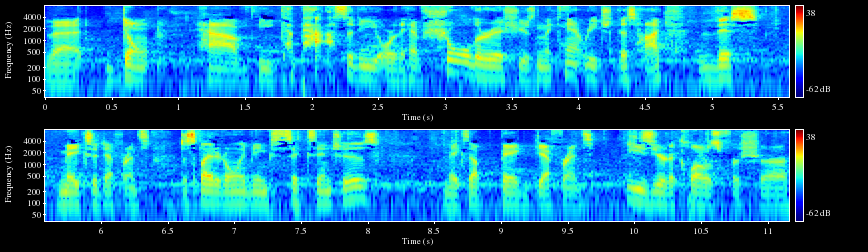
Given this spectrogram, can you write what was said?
that don't have the capacity or they have shoulder issues and they can't reach this high. This makes a difference. Despite it only being six inches, makes a big difference. Easier to close for sure.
